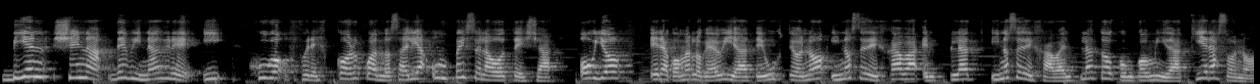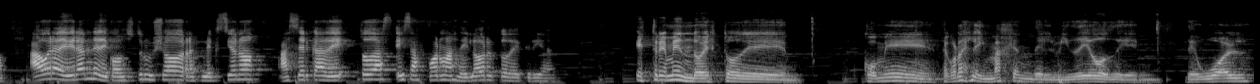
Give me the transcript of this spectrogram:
bien llena de vinagre y jugo frescor cuando salía un peso la botella. Obvio, era comer lo que había, te guste o no, y no se dejaba el plato, y no se dejaba el plato con comida, quieras o no. Ahora de grande deconstruyo, reflexiono acerca de todas esas formas del orto de criar. Es tremendo esto de comer. ¿Te acordás la imagen del video de, de Wall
